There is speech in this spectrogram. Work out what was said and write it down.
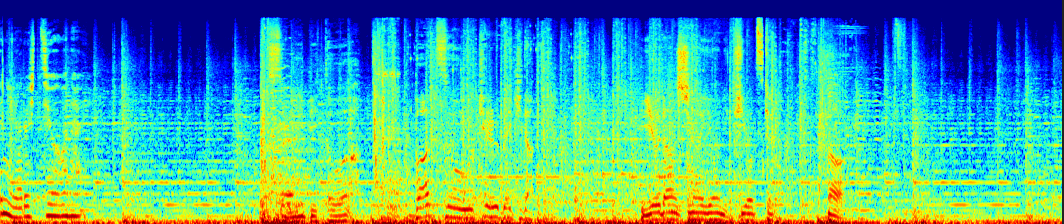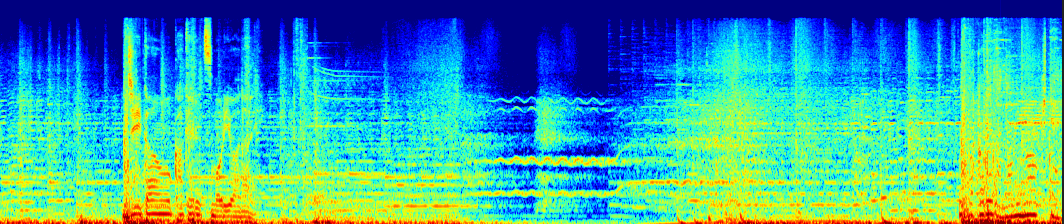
手にやる必要はない。罪人は罰を受けるべきだ。油断しないように気をつけろ。ああ。時間をかけるつもりはない。ところが何も起きていない。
